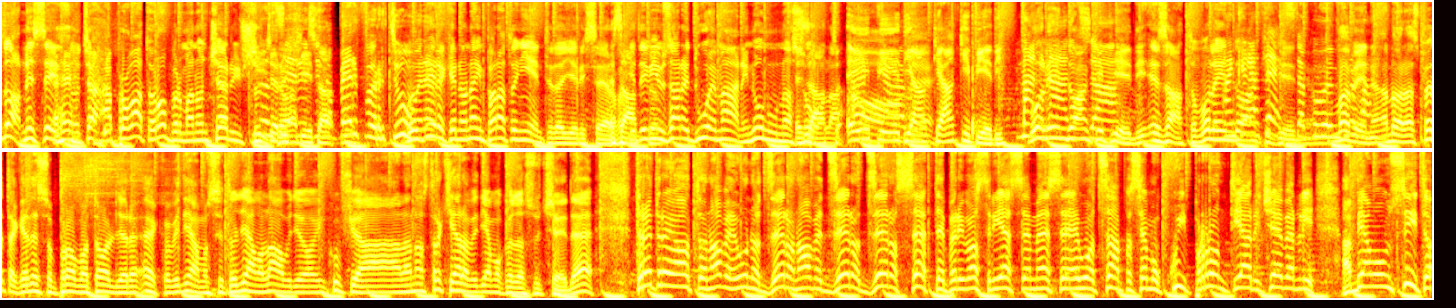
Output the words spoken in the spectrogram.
No, nel senso, Eh. cioè, ha provato a rompere ma non c'è riuscito. non c'è riuscita. riuscita per Vuol fortuna. dire che non hai imparato niente da ieri sera. Esatto. Perché devi usare due mani, non una sola. Esatto. E i Oh, piedi vabbè. anche, anche i piedi. Volendo anche i Mannaggia. piedi, esatto, volendo Anche la anche, i testa, piedi. come Va bene, allora aspetta che adesso provo a togliere. Ecco, vediamo se togliamo l'audio in cuffia alla nostra Chiara, vediamo cosa succede. eh. 338 9109 007 per i vostri sms e whatsapp, siamo qui pronti a riceverli. Abbiamo un sito,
